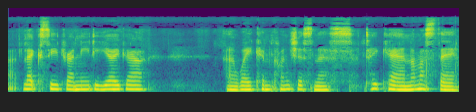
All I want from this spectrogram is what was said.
at Lexi Dranidi Yoga Awaken Consciousness. Take care. Namaste.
